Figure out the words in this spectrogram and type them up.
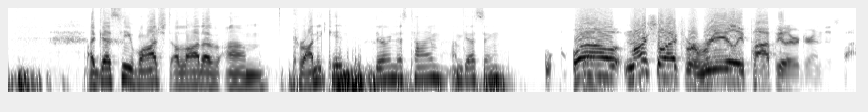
I guess he watched a lot of um, Karate Kid during this time. I'm guessing. Well, martial arts were really popular during this time.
